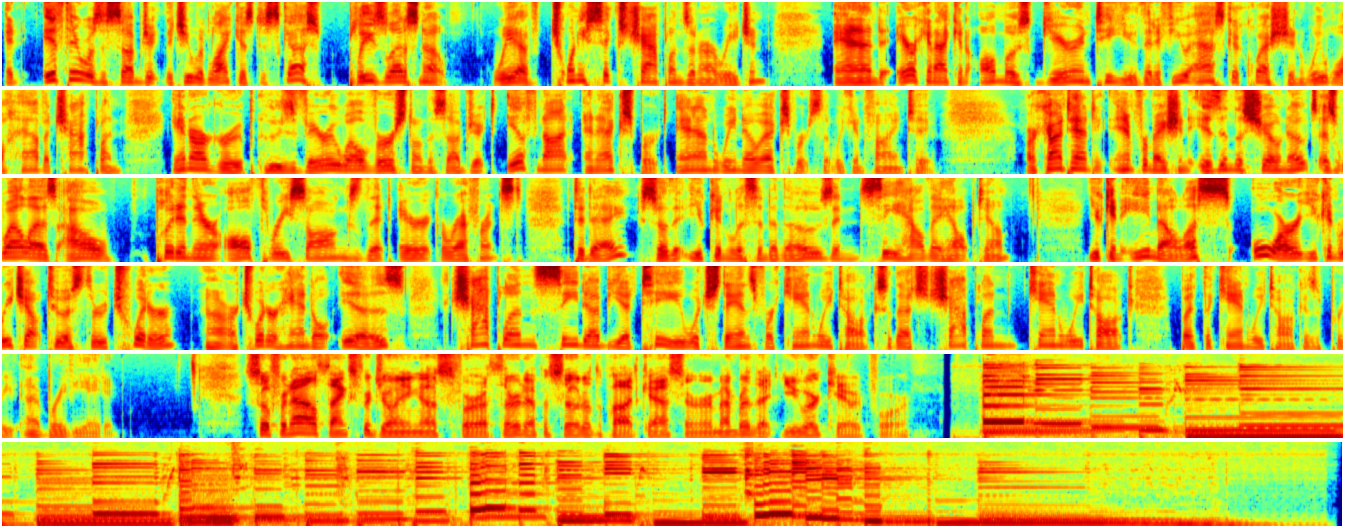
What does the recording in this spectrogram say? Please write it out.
And if there was a subject that you would like us to discuss, please let us know. We have 26 chaplains in our region, and Eric and I can almost guarantee you that if you ask a question, we will have a chaplain in our group who's very well versed on the subject, if not an expert. And we know experts that we can find too. Our contact information is in the show notes, as well as I'll put in there all three songs that Eric referenced today so that you can listen to those and see how they helped him. You can email us or you can reach out to us through Twitter. Uh, our Twitter handle is Chaplain CWT, which stands for Can We Talk. So that's Chaplain Can We Talk, but the Can We Talk is pre- abbreviated. So for now, thanks for joining us for our third episode of the podcast. And remember that you are cared for.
